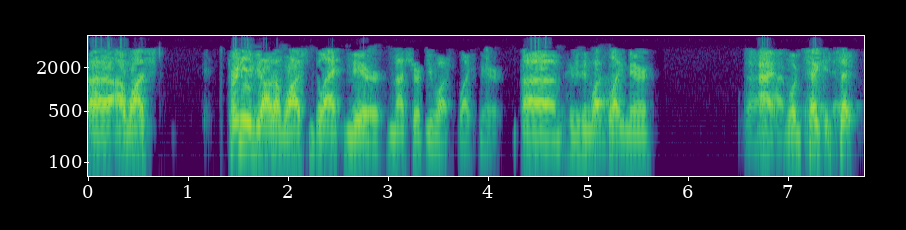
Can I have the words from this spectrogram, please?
uh, I watched, for any of y'all that watched Black Mirror, I'm not sure if you watched Black Mirror. Um, have you seen what Black Mirror? No, All right. Well, check it. Check,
